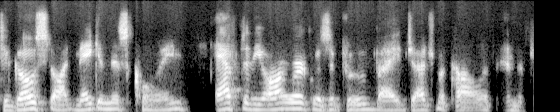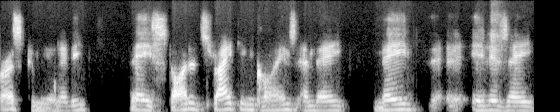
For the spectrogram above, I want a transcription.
to go start making this coin. After the artwork was approved by Judge McAuliffe and the first community, they started striking coins and they made it is a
